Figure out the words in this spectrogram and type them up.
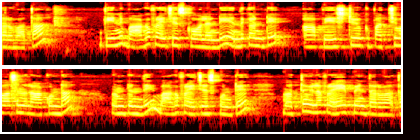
తర్వాత దీన్ని బాగా ఫ్రై చేసుకోవాలండి. ఎందుకంటే ఆ పేస్ట్ యొక్క పచ్చి వాసన రాకుండా ఉంటుంది. బాగా ఫ్రై చేసుకుంటే మొత్తం ఇలా ఫ్రై అయిపోయిన తర్వాత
